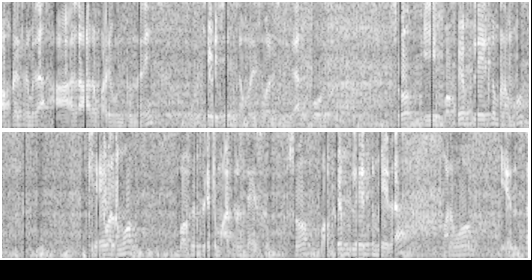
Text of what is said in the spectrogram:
ఆపరేటర్ మీద ఆధారపడి ఉంటుందని ముఖ్య విషయం గమనించవలసిందిగా కోరుచున్నాను. సో ఈ బఫే ప్లేట్లు మనము కేవలము బఫే ప్లేట్ మాత్రం తీసుకోం సో బఫే ప్లేట్ల మీద మనము ఎంత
